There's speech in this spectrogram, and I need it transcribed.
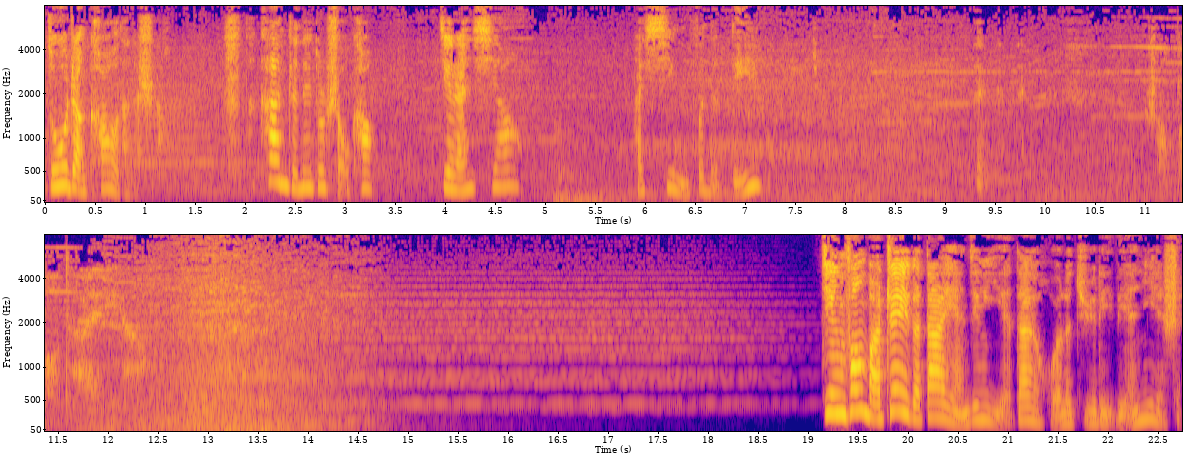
组长铐他的时候，他看着那对手铐，竟然笑。还兴奋的嘀咕警方把这个大眼睛也带回了局里连夜审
